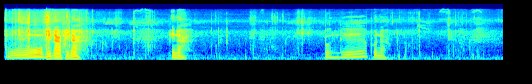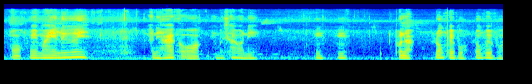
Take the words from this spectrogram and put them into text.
โอ้พี่นะพี่นะพี่นะเบิ่งเด้อพุ่นนะออกใหม่ๆเลย อันนี้ห้าก็ออกเมื่อเช้านี้พุ่นนะลงไปผู้ลงไปผู้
